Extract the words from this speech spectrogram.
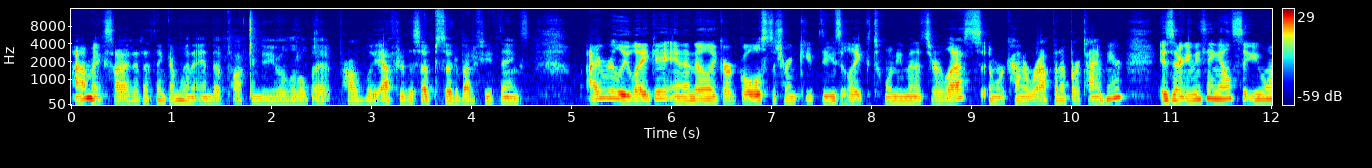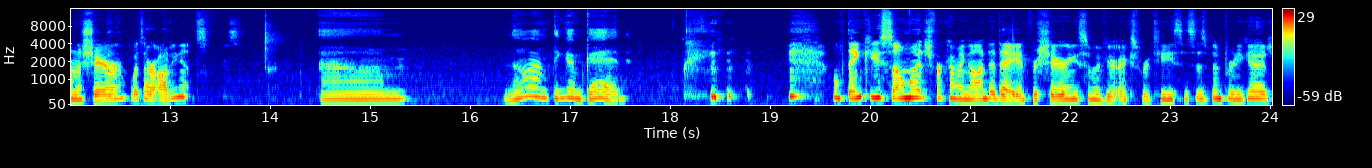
I'm excited. I think I'm going to end up talking to you a little bit probably after this episode about a few things. I really like it, and I know like our goal is to try and keep these at like 20 minutes or less, and we're kind of wrapping up our time here. Is there anything else that you want to share with our audience? Um, no, I think I'm good. well, thank you so much for coming on today and for sharing some of your expertise. This has been pretty good.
